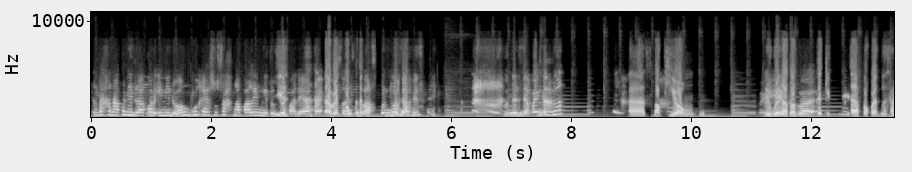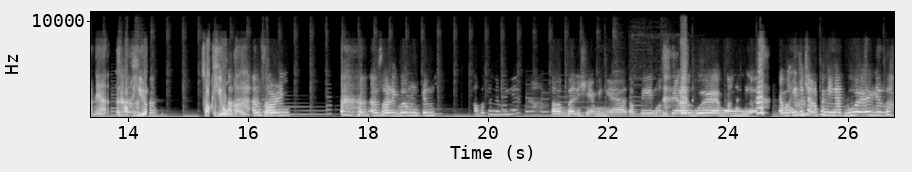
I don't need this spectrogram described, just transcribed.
Entah kenapa di drakor ini doang gue kayak susah ngapalin gitu yeah. sumpah deh. Sampai episode sebelas pun gue gak bisa. Dan siapa yang gendut? Uh, Sok Hyung. Jadi gue gak tau gue... ya. Pokoknya tulisannya Sok Hyung. Sok Hyung kali. I'm sorry. I'm sorry gue mungkin apa tuh namanya uh, body shaming ya tapi maksudnya gue emang emang itu cara pengingat gue gitu.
